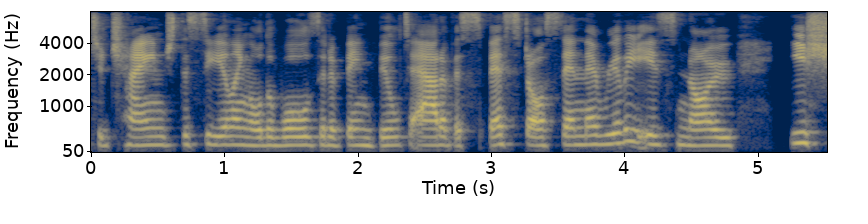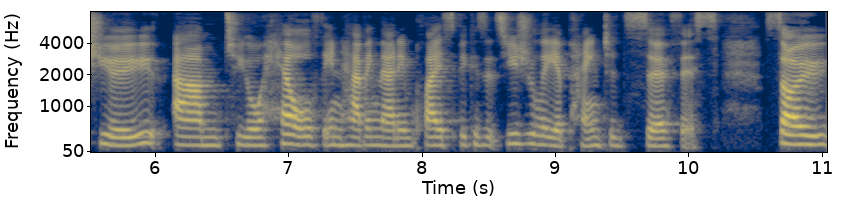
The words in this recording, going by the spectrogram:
to change the ceiling or the walls that have been built out of asbestos, then there really is no issue um, to your health in having that in place because it's usually a painted surface. So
